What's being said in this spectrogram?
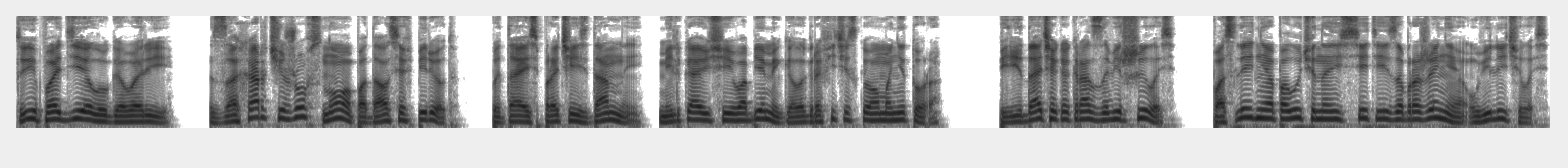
Ты по делу говори. Захар Чижов снова подался вперед, пытаясь прочесть данные, мелькающие в объеме голографического монитора. Передача как раз завершилась. Последнее полученное из сети изображение увеличилось.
